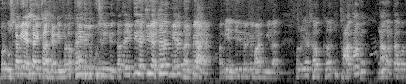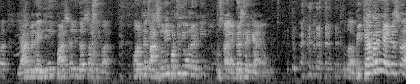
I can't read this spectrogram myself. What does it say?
पर उसका भी ऐसा ही था सेटिंग मतलब कहीं भी कुछ नहीं मिलता था। एक दिन एक्चुअली अचानक मेरे घर पे आया, अभी इंजीनियर के बाद मिला। मतलब यार कब कब तू था कहाँ पे? ना करता पता यार, मैंने इंजीनियरिंग पास कर ली दस साल के बाद। और अपने क्लास में नहीं पढ़ती थी वो लड़की, उसका एड्रेस लेके आया हूँ तो अभी क्या करेंगे एड्रेस का?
